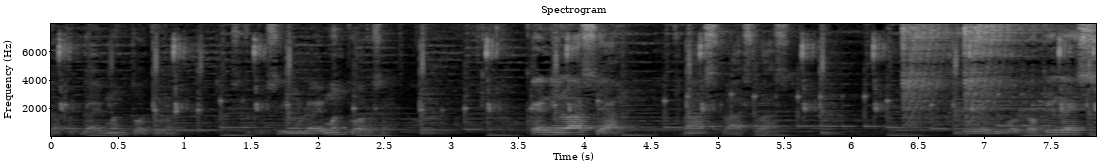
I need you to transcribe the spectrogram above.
dapat diamond tuh teman. Seribu diamond tuh harusnya. Oke ini last ya. Last last last. Boleh buat oke guys.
